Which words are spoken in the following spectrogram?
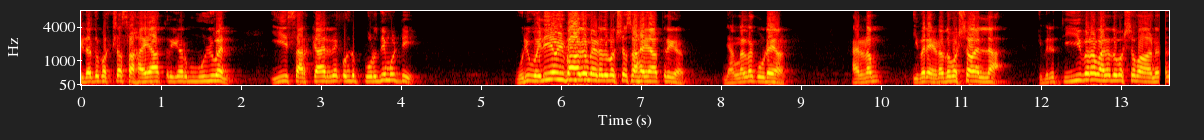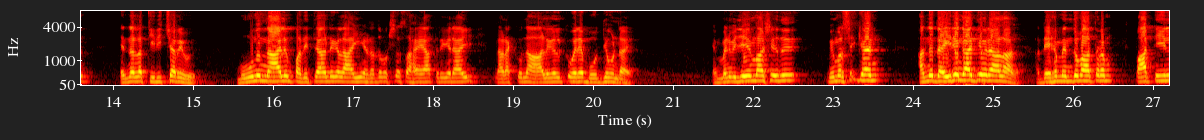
ഇടതുപക്ഷ സഹയാത്രികർ മുഴുവൻ ഈ സർക്കാരിനെ കൊണ്ട് പൊറുതിമുട്ടി. ഒരു വലിയ വിഭാഗം ഇടതുപക്ഷ സഹയാത്രികർ ഞങ്ങളുടെ കൂടെയാണ്. കാരണം ഇവർ ഇടതുപക്ഷമല്ല. ഇവർ തീവ്ര വലതുപക്ഷമാണ് എന്നുള്ള തിരിച്ചറിവ് മൂന്നും നാലും പതിറ്റാണ്ടുകളായി ഇടതുപക്ഷ സഹയാത്രികരായി നടക്കുന്ന ആളുകൾക്ക് വരെ ബോധ്യമുണ്ടായി. എം എൻ വിജയൻ മാഷ് ഇത് വിമർശിക്കാൻ അന്ന് ധൈര്യം കാട്ടിയ ഒരാളാണ്. അദ്ദേഹം എന്തുമാത്രം പാർട്ടിയിൽ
